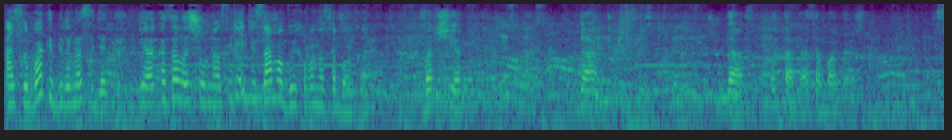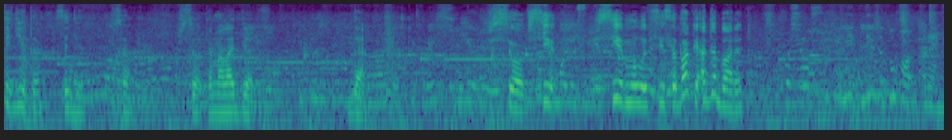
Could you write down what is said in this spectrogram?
А собаки біля нас сидять. І оказалось, що в нас Кеті сама вихована собака. Вообще. Да. Да. Вот такая собака. Сиди ты, сиди. Все. Все, ты молодец. Да. Все, всі, всі молодці собаки, а де Барет? Ліже тухо Ремі.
